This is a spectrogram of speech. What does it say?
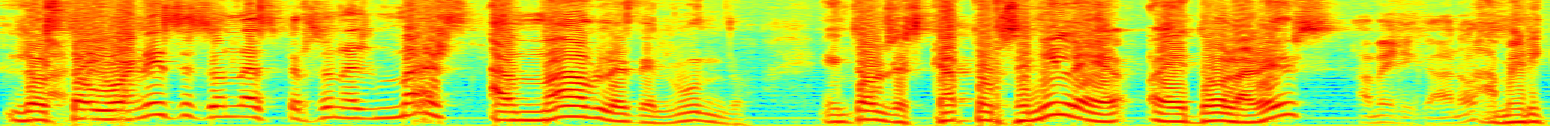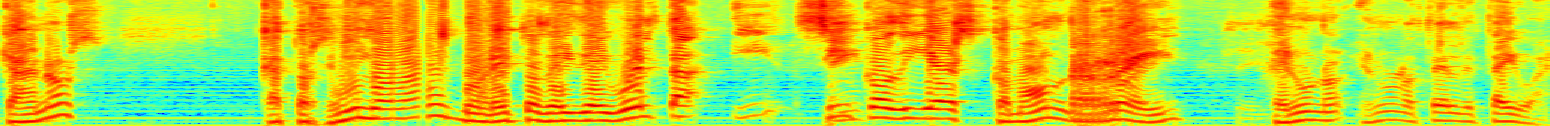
Los taiwaneses son las personas más amables del mundo. Entonces, 14 mil eh, eh, dólares americanos. americanos, 14 mil dólares, boleto de ida y vuelta y cinco días como un rey en, un, en un hotel de Taiwán.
